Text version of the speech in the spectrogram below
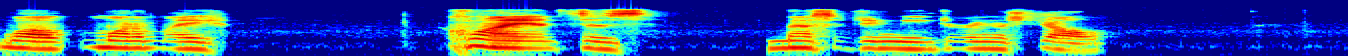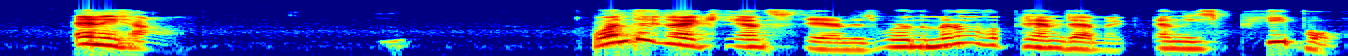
Well, one of my clients is messaging me during a show. Anyhow, one thing I can't stand is we're in the middle of a pandemic and these people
